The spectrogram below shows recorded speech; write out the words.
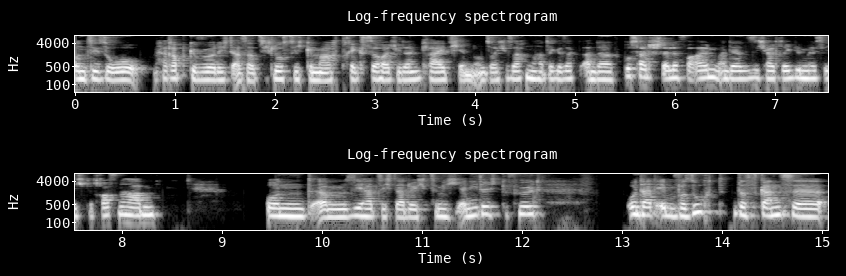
und sie so herabgewürdigt, also hat sich lustig gemacht, trägst du heute wieder ein Kleidchen und solche Sachen, hat er gesagt, an der Bushaltestelle vor allem, an der sie sich halt regelmäßig getroffen haben. Und ähm, sie hat sich dadurch ziemlich erniedrigt gefühlt und hat eben versucht, das Ganze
